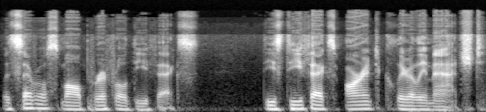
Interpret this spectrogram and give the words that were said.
with several small peripheral defects. These defects aren't clearly matched.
